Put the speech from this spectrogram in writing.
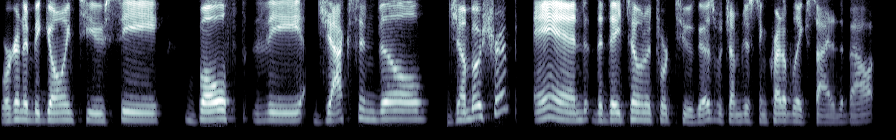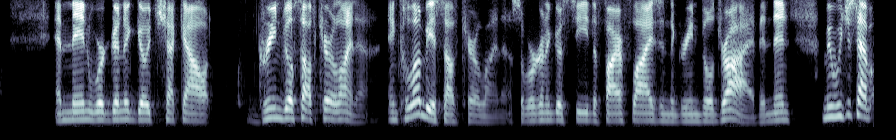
We're going to be going to see both the Jacksonville jumbo shrimp and the Daytona tortugas, which I'm just incredibly excited about. And then we're going to go check out Greenville, South Carolina, and Columbia, South Carolina. So we're going to go see the Fireflies in the Greenville Drive. And then, I mean, we just have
